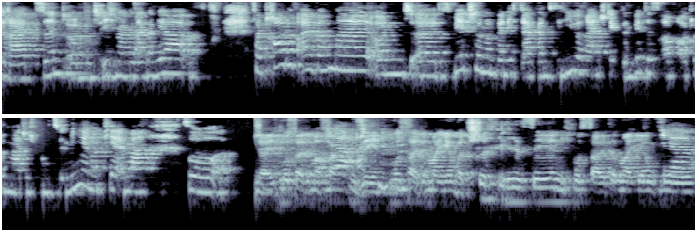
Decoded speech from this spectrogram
gereibt sind und ich mal gesagt habe, ja, vertrau doch einfach mal und äh, das wird schon und wenn ich da ganz viel Liebe reinstecke, dann wird es auch automatisch funktionieren und hier immer so. Ja, ich muss halt immer Fakten ja. sehen, ich muss halt immer irgendwas Schriftliches sehen, ich muss halt immer irgendwo ja.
